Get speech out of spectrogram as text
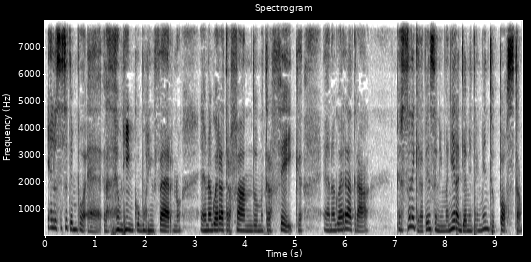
E allo stesso tempo è, è un incubo, un inferno, è una guerra tra fandom, tra fake, è una guerra tra persone che la pensano in maniera diametralmente opposta.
